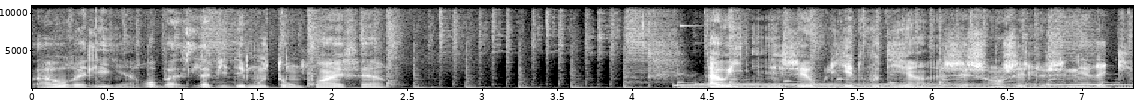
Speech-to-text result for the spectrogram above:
à aurélie.lavidesmoutons.fr. Ah oui, j'ai oublié de vous dire, j'ai changé le générique,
